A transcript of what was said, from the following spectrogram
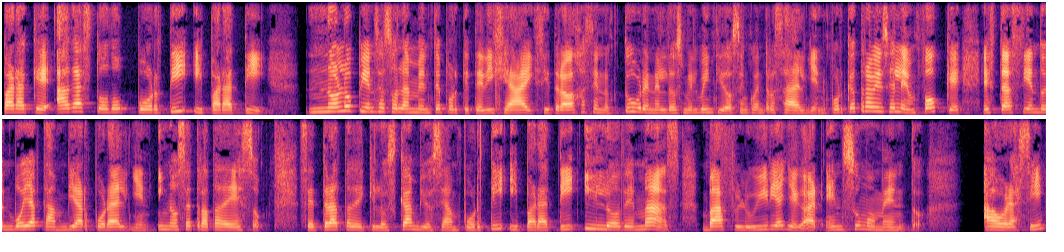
para que hagas todo por ti y para ti. No lo pienses solamente porque te dije, ay, si trabajas en octubre en el 2022 encuentras a alguien, porque otra vez el enfoque está siendo en voy a cambiar por alguien y no se trata de eso. Se trata de que los cambios sean por ti y para ti y lo demás va a fluir y a llegar en su momento. Ahora sí,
